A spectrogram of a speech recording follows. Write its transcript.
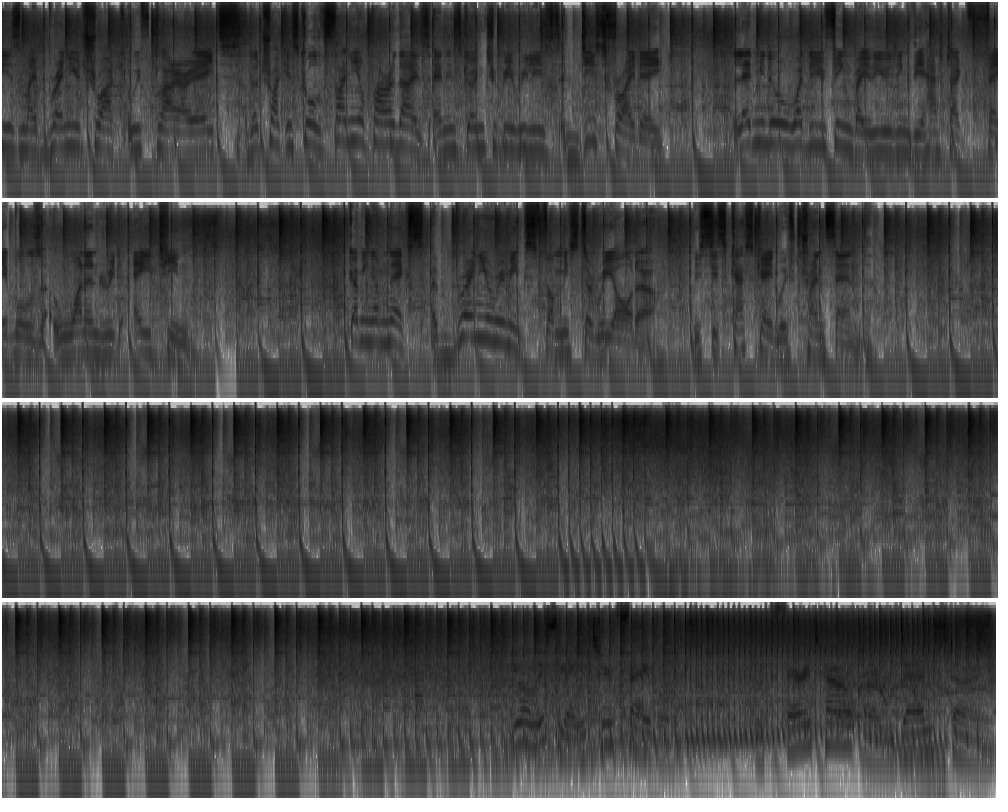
Is my brand new track with Clara 8. The track is called Find Your Paradise and it's going to be released this Friday. Let me know what do you think by using the hashtag Fables118. Coming up next, a brand new remix from Mr. Reorder. This is Cascade with Transcend. You're listening to Fables with Ferry Tayle and Dan Stone.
